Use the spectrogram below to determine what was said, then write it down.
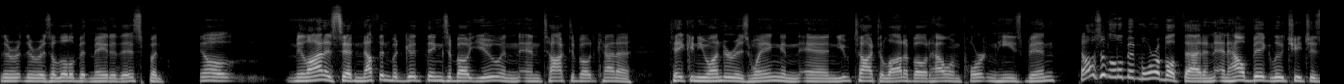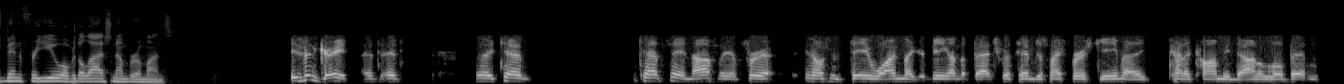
there there was a little bit made of this, but you know, Milan has said nothing but good things about you, and and talked about kind of taking you under his wing, and, and you've talked a lot about how important he's been. Tell us a little bit more about that and, and how big Lucic has been for you over the last number of months. He's been great. It's, it's I can't can't say enough. Like for you know, since day one, like being on the bench with him, just my first game, I kind of calmed me down a little bit. And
